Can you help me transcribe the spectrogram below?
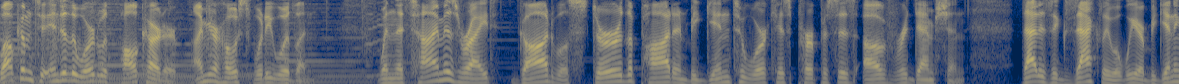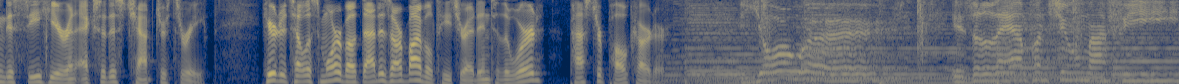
Welcome to Into the Word with Paul Carter. I'm your host, Woody Woodland. When the time is right, God will stir the pot and begin to work his purposes of redemption. That is exactly what we are beginning to see here in Exodus chapter 3. Here to tell us more about that is our Bible teacher at Into the Word, Pastor Paul Carter. Your word is a lamp unto my feet.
